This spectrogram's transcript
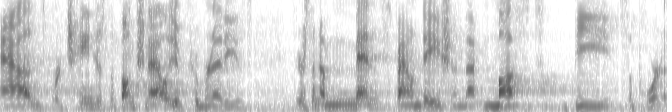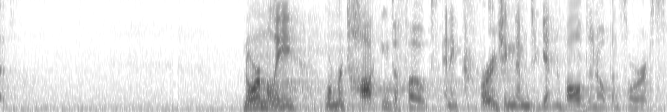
adds or changes the functionality of Kubernetes, there's an immense foundation that must be supported. Normally, when we're talking to folks and encouraging them to get involved in open source,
